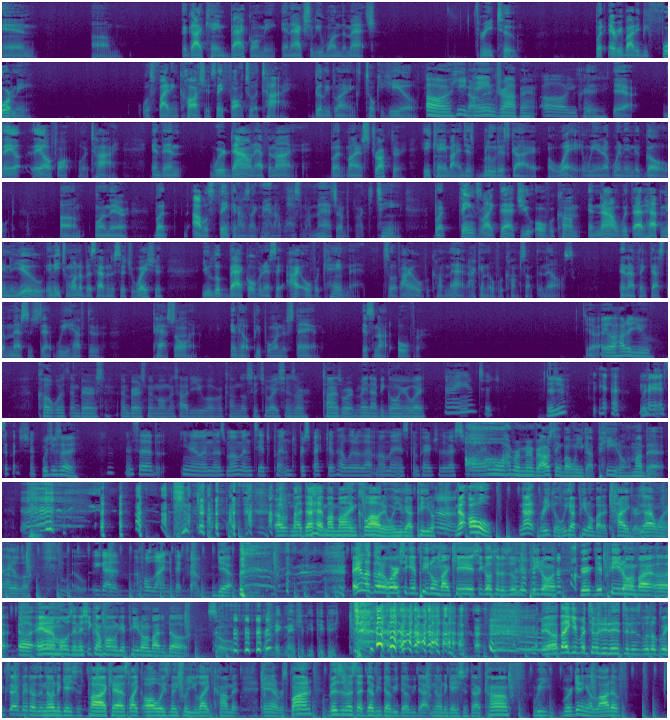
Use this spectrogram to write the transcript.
and um, the guy came back on me and actually won the match three two, but everybody before me was fighting cautious. They fought to a tie. Billy Blanks, Tokey Hill, Oh, he name dropping. Oh, you crazy. yeah, they they all fought for a tie, and then we're down after nine. But my instructor, he came by and just blew this guy away, and we ended up winning the gold um, on there. But I was thinking, I was like, man, I lost my match. I'm like the team. But things like that you overcome, and now with that happening to you, and each one of us having a situation, you look back over there and say, I overcame that. So if I overcome that, I can overcome something else. And I think that's the message that we have to pass on and help people understand. It's not over. Yeah, Ayla, how do you cope with embarrass embarrassment moments? How do you overcome those situations or times where it may not be going your way? I answered. Did you? Yeah, you already asked the question. What'd you say? I said, you know, in those moments, you have to put into perspective how little that moment is compared to the rest of your life. Oh, I remember. I was thinking about when you got peed on. My bad. Oh, my, that had my mind clouded when you got peed on. No, oh, not Rico. We got peed on by the tiger. That one, Ayla. You got a, a whole line to pick from. Yeah. Ayla go to work. She get peed on by kids. She go to the zoo, get peed on, get, get peed on by uh, uh, animals, and then she come home and get peed on by the dog. So her nickname should be PP. Yeah, thank you for tuning in to this little quick segment of the No Negations podcast. Like always, make sure you like, comment, and respond. Visit us at www.nonegations.com. We we're getting a lot of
